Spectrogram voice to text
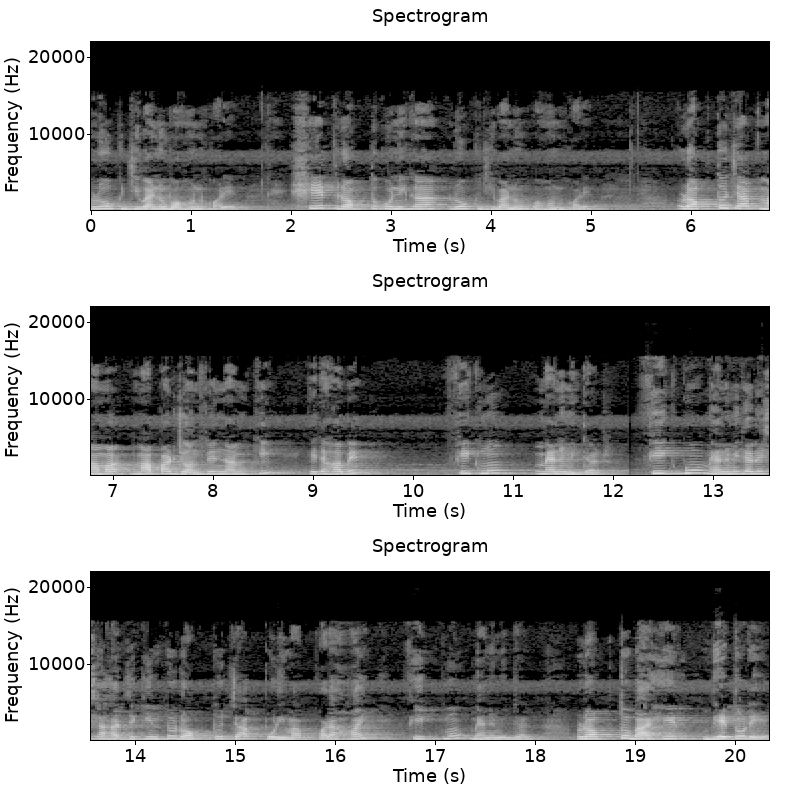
রোগ জীবাণু বহন করে? শ্বেত রক্তকণিকা রোগ জীবাণু বহন করে। রক্তচাপ মামা, মাপার যন্ত্রের নাম কি? এটা হবে ফিকমো ম্যানোমিটার ফিকমো ম্যানোমিটারের সাহায্যে কিন্তু রক্তচাপ পরিমাপ করা হয় ফিকমো ম্যানোমিটার রক্তবাহের ভেতরে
